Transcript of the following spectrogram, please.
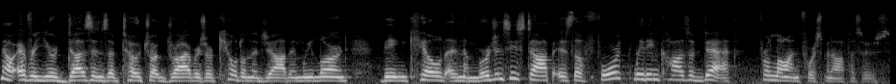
Now, every year, dozens of tow truck drivers are killed on the job, and we learned being killed at an emergency stop is the fourth leading cause of death for law enforcement officers.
